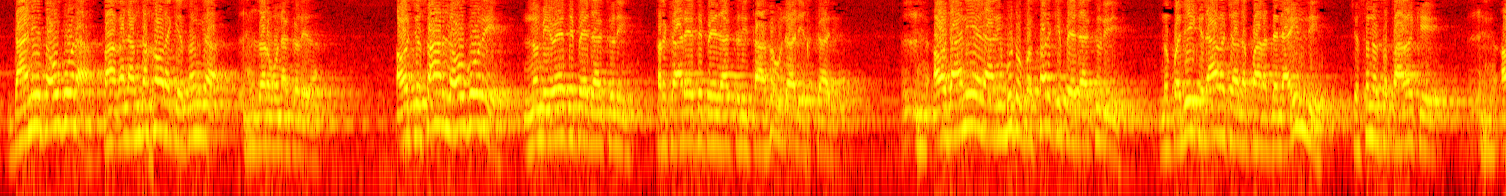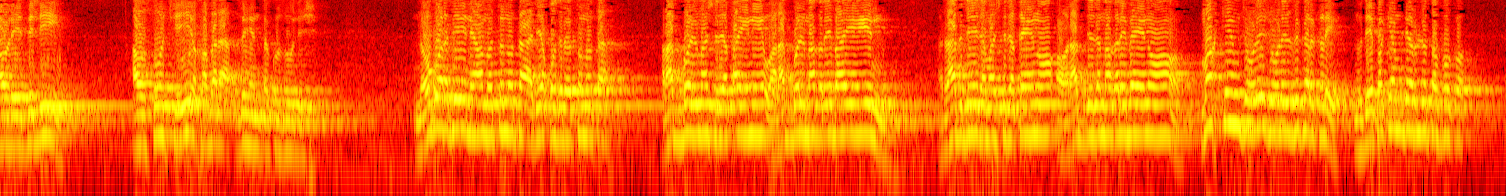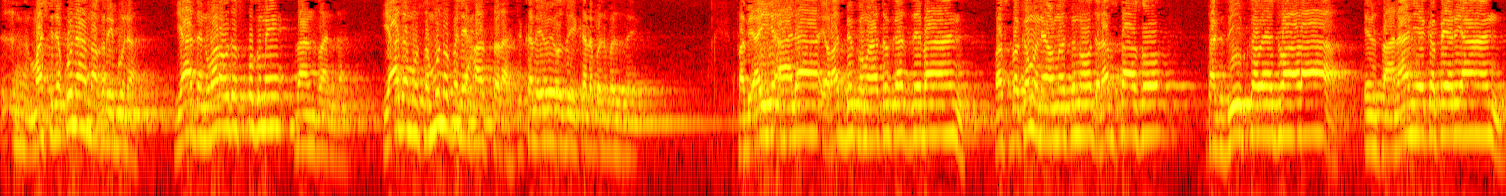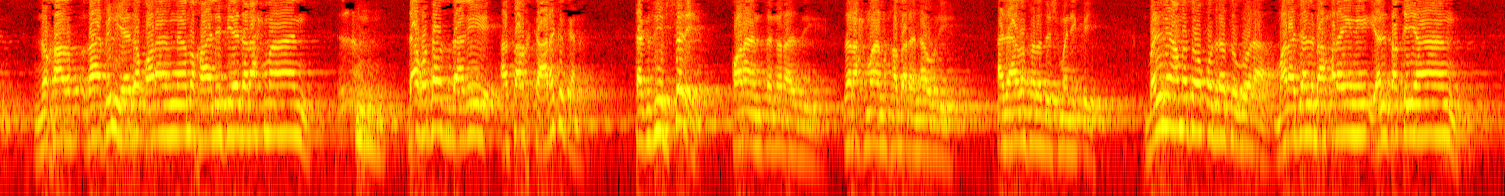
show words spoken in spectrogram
دانه ته وګوره پاغلم د خوره کې څنګه زرغونه کړی دا او چې سار له وګوره نو میوه ته پیدا کړی ترکارې ته پیدا کړی تازه ولاړی ښکاری او دانه د هغه بوټو په سر کې پیدا کړی نو پدې کې دا چا د پاره دلایل دي چې سنه سپاره کې اورېدلی او سوچ یې خبره ذهن ته کوزول شي نو ګور دې نعمتونو ته دې قدرتونو ته رب المشرقین و رب المغربین رب دې د مشرقین او رب دې د مغربین مخکیم جوړې جوړې ذکر کړې نو دې پکې هم ډېر لطف وکړو مشرقنا مغربنا یا د نور او د سپګمې ځان ځان لا یا د موسمونو په لحاظ سره چې کله یو یو ځای کله بل بل ځای فبأي آلاء ربكما تكذبان پس بکم نعمتنو درب تاسو تکذیب کوي دواړه انسانان یې کپیریان نو غافل یې د قران نه مخالف یې د رحمان دا خو تاسو دغه اثر ښکارک کنه تکذیب سره قران ته ناراضي د رحمان خبره نه اوري ادا سره دښمنی کوي بل نعمت او قدرت وګوره مرجل بحرین یلتقیان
